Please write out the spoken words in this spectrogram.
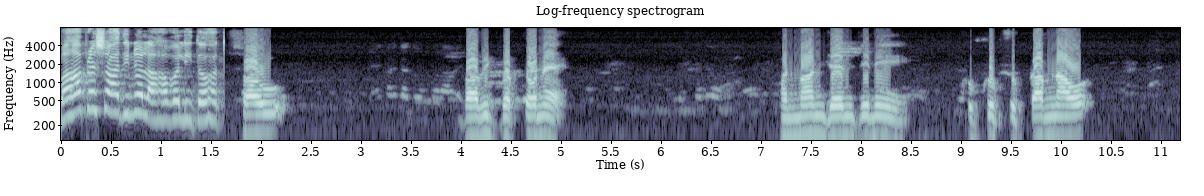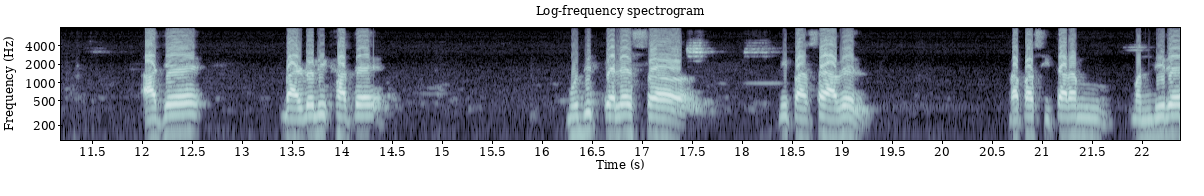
મહાપ્રસાદીનો લહાવો લીધો હતો. સૌ ભાવિક ભક્તોને હનુમાન જયંતીની ખૂબ ખૂબ શુભકામનાઓ. આજે બારડોલી ખાતે મુદિત પેલેસની પાસે આવેલ બાપા સીતારામ મંદિરે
